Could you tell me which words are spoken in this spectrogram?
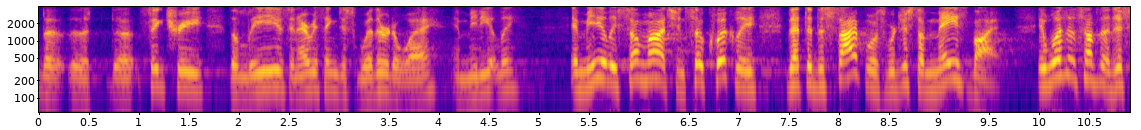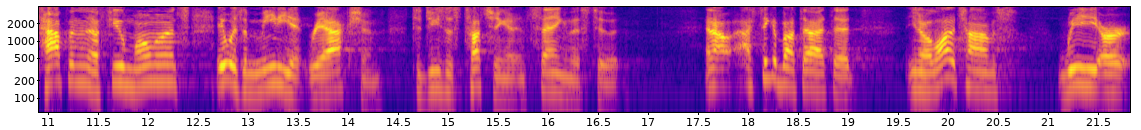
the, the, the fig tree, the leaves, and everything just withered away immediately? Immediately, so much and so quickly that the disciples were just amazed by it. It wasn't something that just happened in a few moments, it was immediate reaction to Jesus touching it and saying this to it. And I, I, think about that, that, you know, a lot of times we, are,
